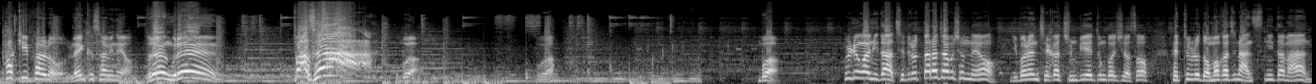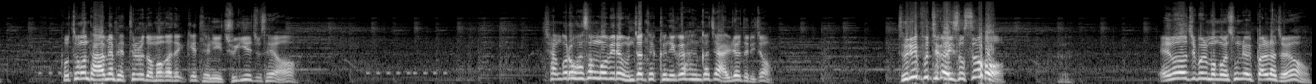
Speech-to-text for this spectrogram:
파키팔로 랭크 3이네요. 무릉무릉! 빠사! 뭐야? 뭐야? 뭐야? 훌륭합니다. 제대로 따라잡으셨네요. 이번엔 제가 준비해둔 것이어서 배틀로 넘어가진 않습니다만 보통은 다음에 배틀로 넘어가게 되니 주의해주세요. 참고로 화성모빌의 운전 테크닉을 한 가지 알려드리죠 드리프트가 있었어! 에너지볼 먹으면 속력이 빨라져요.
